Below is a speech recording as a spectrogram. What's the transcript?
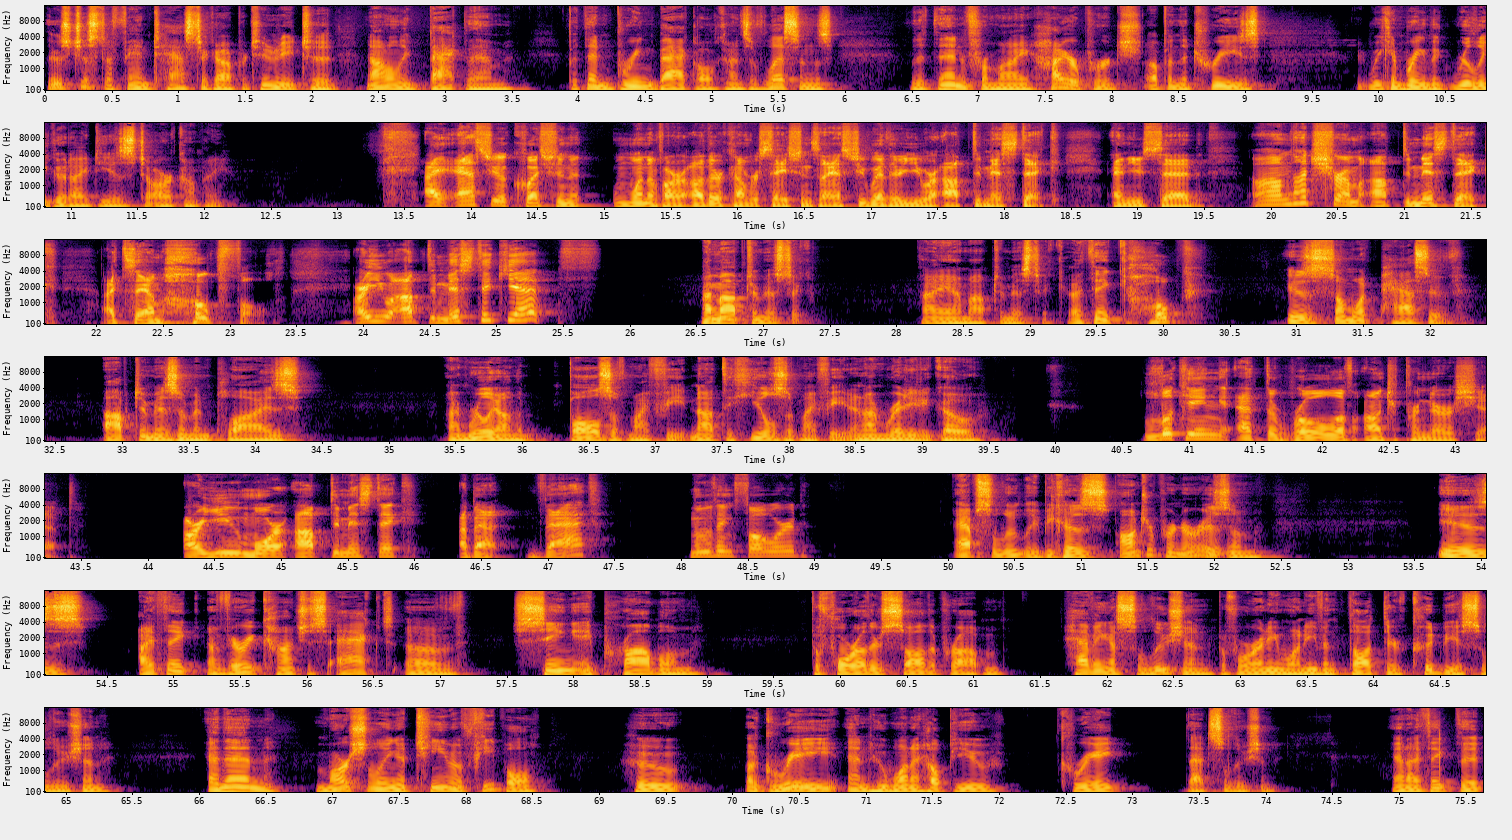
there's just a fantastic opportunity to not only back them, but then bring back all kinds of lessons that then from my higher perch up in the trees, we can bring the really good ideas to our company. I asked you a question one of our other conversations. I asked you whether you were optimistic, and you said, oh, I'm not sure I'm optimistic. I'd say I'm hopeful. Are you optimistic yet? I'm optimistic. I am optimistic. I think hope is somewhat passive. Optimism implies I'm really on the balls of my feet, not the heels of my feet, and I'm ready to go looking at the role of entrepreneurship, are you more optimistic about that moving forward? Absolutely, because entrepreneurism is, I think, a very conscious act of seeing a problem before others saw the problem, having a solution before anyone even thought there could be a solution, and then marshaling a team of people who agree and who want to help you create that solution. And I think that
